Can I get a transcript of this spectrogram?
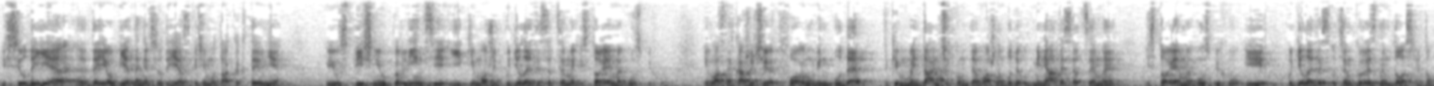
і всюди є, е, де є об'єднання, всюди є, скажімо так, активні і успішні управлінці, які можуть поділитися цими історіями успіху. І, власне кажучи, форум він буде таким майданчиком, де можна буде обмінятися цими історіями успіху і поділитися оцим корисним досвідом.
